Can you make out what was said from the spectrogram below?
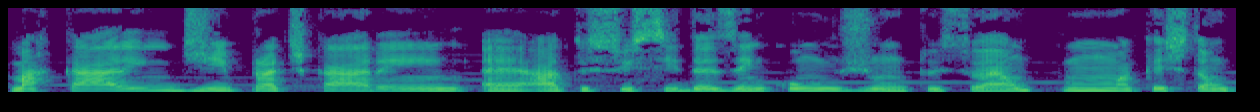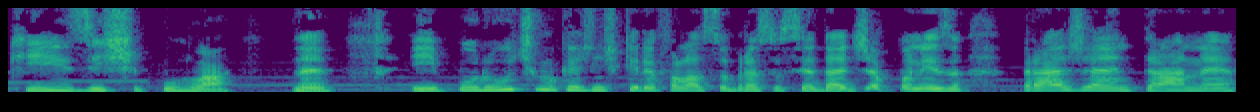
marcarem de praticarem é, atos suicidas em conjunto. Isso é um, uma questão que existe por lá né? E por último, que a gente queria falar sobre a sociedade japonesa, para já entrar, né,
